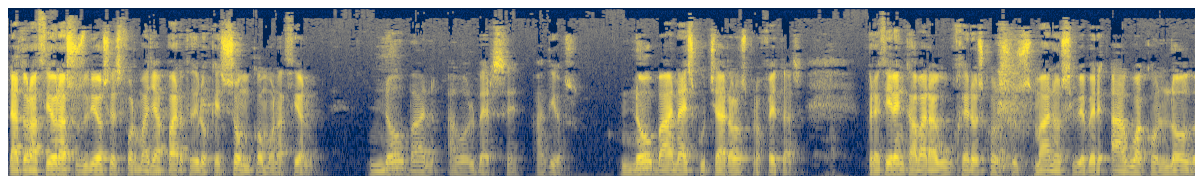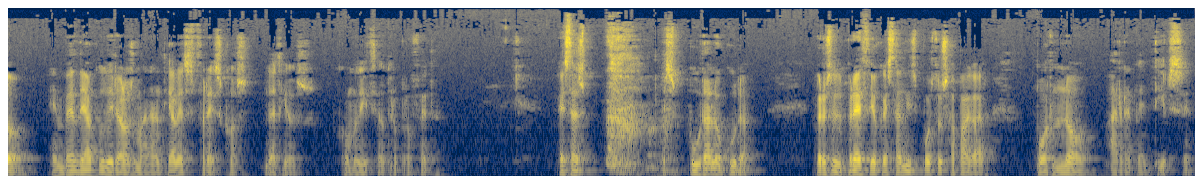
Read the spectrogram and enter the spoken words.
La adoración a sus dioses forma ya parte de lo que son como nación. No van a volverse a Dios. No van a escuchar a los profetas. Prefieren cavar agujeros con sus manos y beber agua con lodo en vez de acudir a los manantiales frescos de Dios, como dice otro profeta. Esta es, es pura locura, pero es el precio que están dispuestos a pagar por no arrepentirse.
